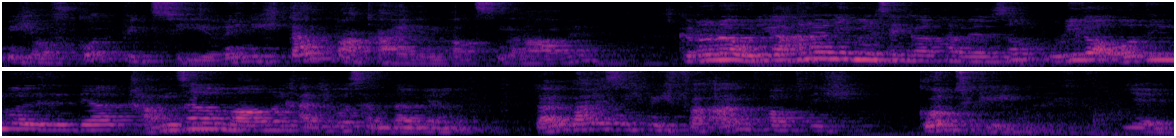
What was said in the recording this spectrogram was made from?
mich auf Gott beziehe, wenn ich Dankbarkeit im Herzen habe, 그러나 우리가 하나님을 생각하면서 우리가 얻은 것에 대한 감사한 마음을 가지고 산다면 dann weiß ich mich verantwortlich Gott gegenüber. 예,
